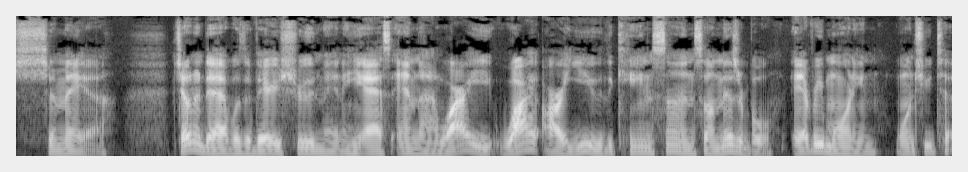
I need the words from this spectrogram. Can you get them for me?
Shemaiah. Jonadab was a very shrewd man, and he asked Amnon, "Why are you, why are you, the king's son, so miserable every morning? Won't you tell?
